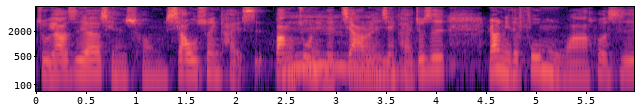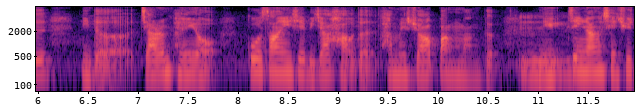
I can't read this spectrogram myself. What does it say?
主要是要先从孝顺开始，帮助你的家人先开，就是让你的父母啊，或者是你的家人朋友。过上一些比较好的，他们需要帮忙的，你尽量先去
